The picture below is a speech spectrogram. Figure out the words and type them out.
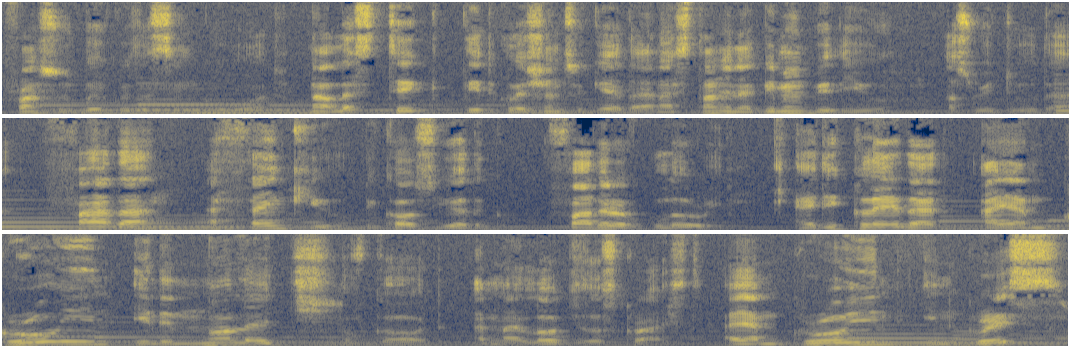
Francis Ubeku is a single word. Now let's take the declaration together, and I stand in agreement with you as we do that. Father, I thank you because you are the Father of glory. I declare that I am growing in the knowledge of God and my Lord Jesus Christ. I am growing in grace.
